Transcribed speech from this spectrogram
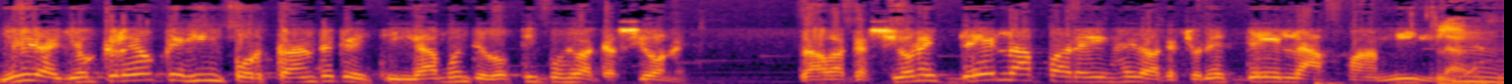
Mira, yo creo que es importante que distingamos entre dos tipos de vacaciones. Las vacaciones de la pareja y las vacaciones de la familia. Claro.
